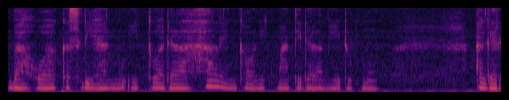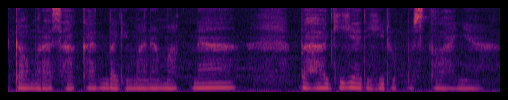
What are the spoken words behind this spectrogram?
Bahwa kesedihanmu itu adalah hal yang kau nikmati dalam hidupmu. Agar kau merasakan bagaimana makna bahagia di hidupmu setelahnya.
